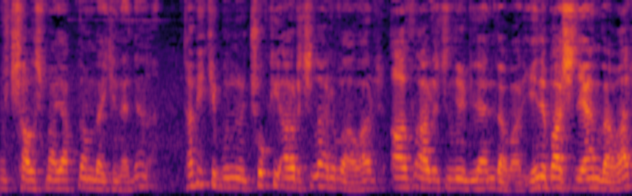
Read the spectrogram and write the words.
bu çalışma yapmamdaki neden tabii ki bunun çok iyi arıcılar var, var. Az arıcılığı bilen de var. Yeni başlayan da var.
